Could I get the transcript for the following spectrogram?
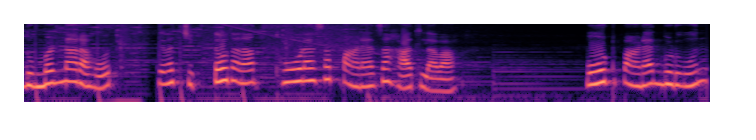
दुमडणार आहोत तेव्हा चिकटवताना थोडासा पाण्याचा हात लावा. बोट पाण्यात बुडवून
